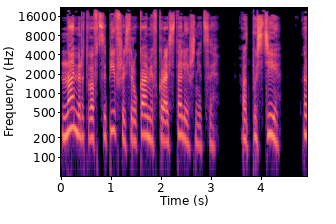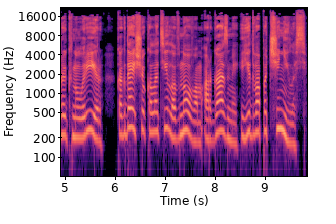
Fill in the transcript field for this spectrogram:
намертво вцепившись руками в край столешницы. «Отпусти!» — рыкнул Риер, когда еще колотила в новом оргазме едва подчинилась.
